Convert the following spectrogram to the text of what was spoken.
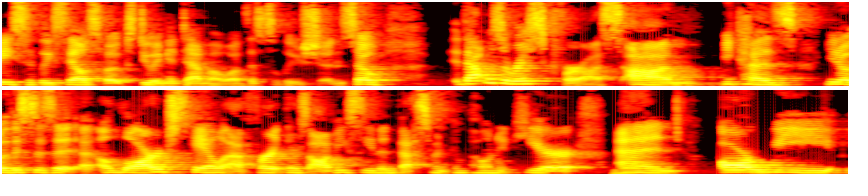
basically sales folks doing a demo of the solution. So that was a risk for us um, because you know this is a, a large scale effort there's obviously an investment component here and are we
